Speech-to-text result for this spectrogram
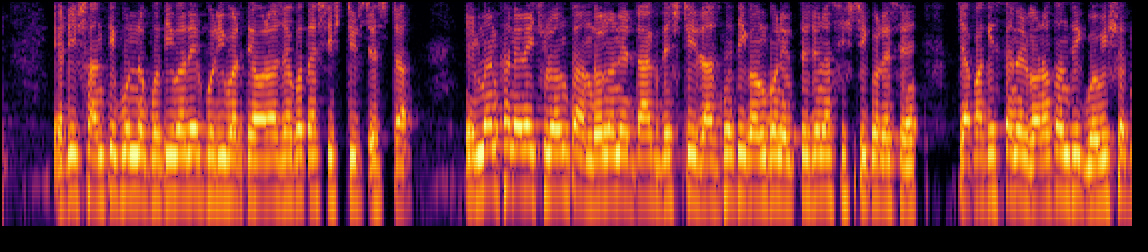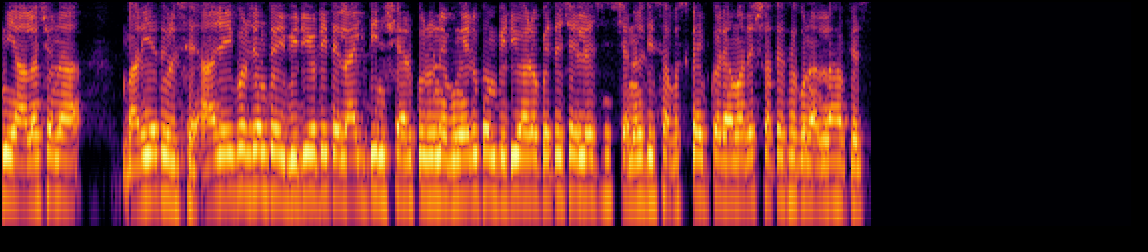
এটি শান্তিপূর্ণ প্রতিবাদের পরিবর্তে অরাজকতা সৃষ্টির চেষ্টা। ইমরান খানের এই চূড়ান্ত আন্দোলনের ডাক দেশটির রাজনৈতিক অঙ্গনে উত্তেজনা সৃষ্টি করেছে, যা পাকিস্তানের গণতান্ত্রিক ভবিষ্যৎ নিয়ে আলোচনা বাড়িয়ে তুলছে। আজ এই পর্যন্ত এই ভিডিওটিতে লাইক দিন শেয়ার করুন এবং এরকম ভিডিও আরও পেতে চাইলে চ্যানেলটি সাবস্ক্রাইব করে আমাদের সাথে থাকুন। আল্লাহ হাফেজ।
